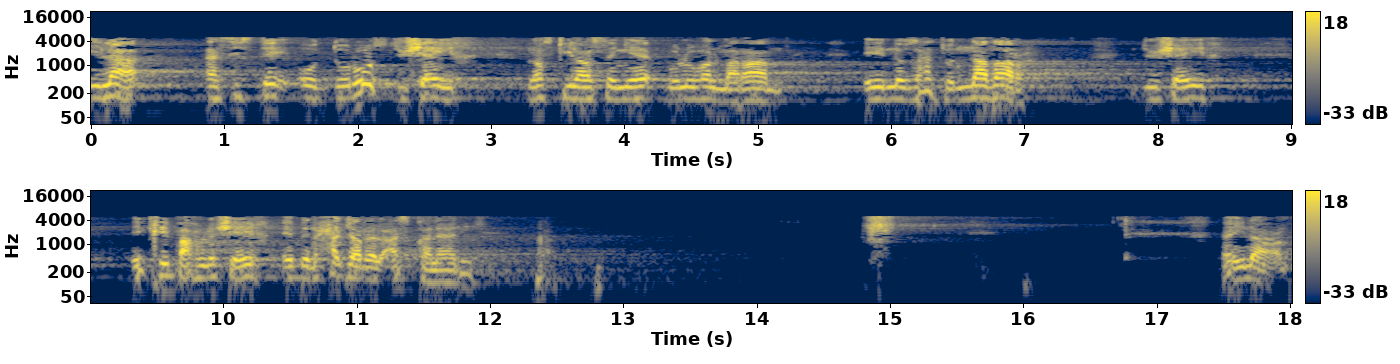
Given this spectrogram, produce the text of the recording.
il a assisté au durus du Cheikh lorsqu'il enseignait Bulugh al-Maram et Nuzhatun Nadar du Cheikh écrit par le Cheikh Ibn Hajar al-Asqalani. أي نعم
